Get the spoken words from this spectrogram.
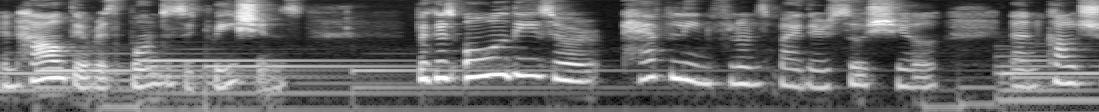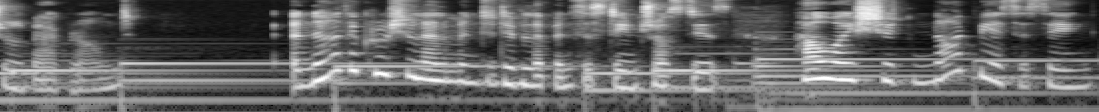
and how they respond to situations, because all these are heavily influenced by their social and cultural background. Another crucial element to develop and sustain trust is how I should not be assessing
